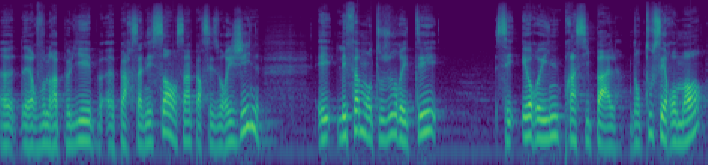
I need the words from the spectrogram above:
Euh, d'ailleurs, vous le rappeliez euh, par sa naissance, hein, par ses origines. Et les femmes ont toujours été ses héroïnes principales dans tous ses romans.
